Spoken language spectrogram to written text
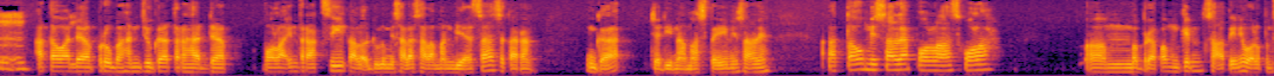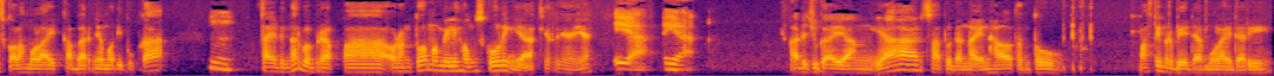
Mm-mm. Atau ada perubahan juga terhadap pola interaksi kalau dulu misalnya salaman biasa sekarang enggak jadi namaste misalnya atau misalnya pola sekolah um, beberapa mungkin saat ini walaupun sekolah mulai kabarnya mau dibuka mm. saya dengar beberapa orang tua memilih homeschooling ya akhirnya ya iya iya ada juga yang ya satu dan lain hal tentu pasti berbeda mulai dari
